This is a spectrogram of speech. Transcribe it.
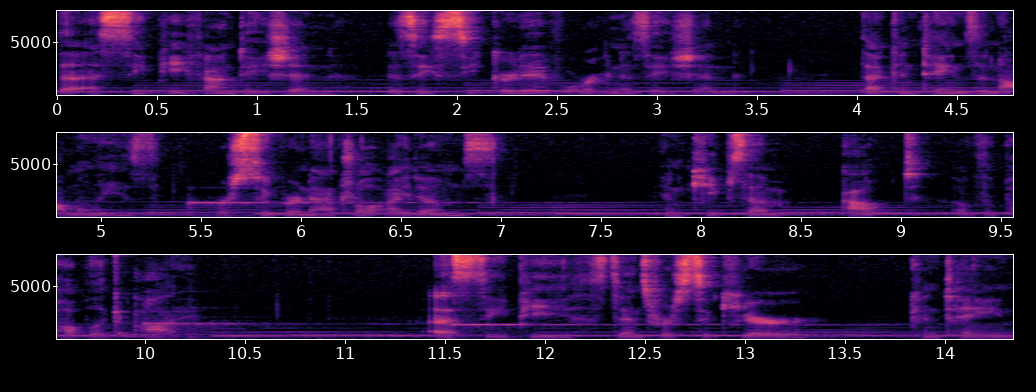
The SCP Foundation is a secretive organization that contains anomalies or supernatural items and keeps them out of the public eye. SCP stands for Secure, Contain,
